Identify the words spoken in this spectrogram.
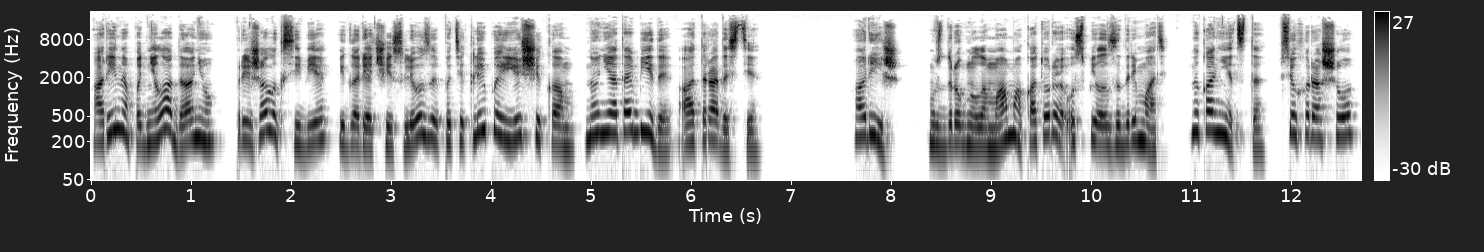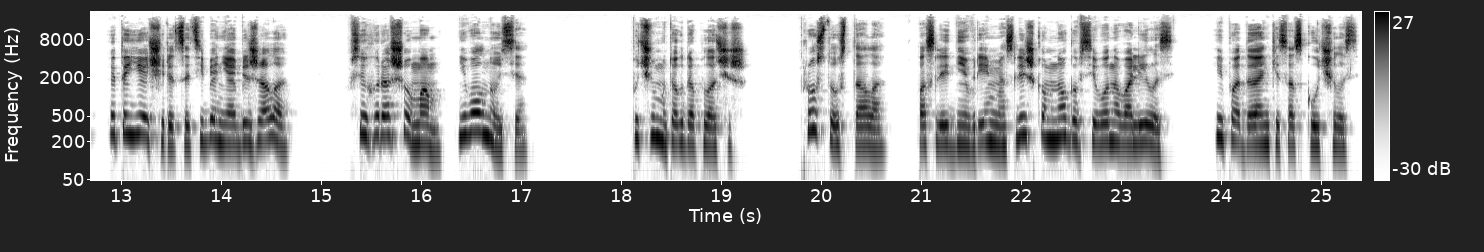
Арина подняла Даню, прижала к себе, и горячие слезы потекли по ее щекам, но не от обиды, а от радости. «Ариш», – вздрогнула мама, которая успела задремать. «Наконец-то! Все хорошо? Эта ящерица тебя не обижала?» «Все хорошо, мам, не волнуйся. Почему тогда плачешь? Просто устала. В последнее время слишком много всего навалилось. И по Даньке соскучилась.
